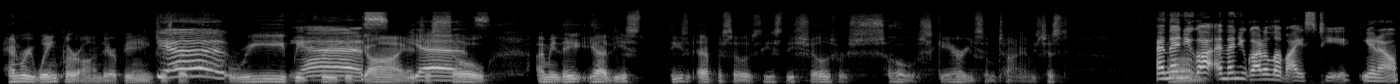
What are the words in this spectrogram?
Henry Winkler on there being just Yes. a creepy, creepy guy. and just so, I mean, they yeah these these episodes these these shows were so scary sometimes. Just And then you um, got, and then you gotta love Ice T, you know.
